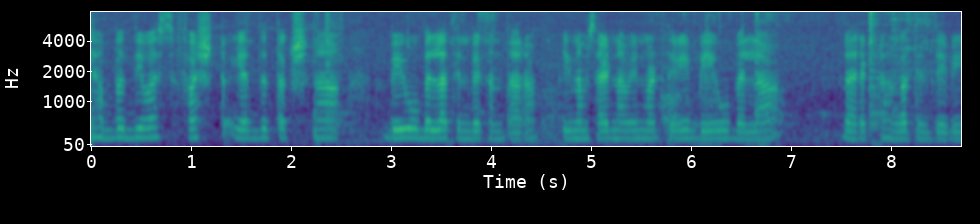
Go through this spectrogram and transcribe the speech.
ಹಬ್ಬದ ದಿವಸ ಫಸ್ಟ್ ಎದ್ದ ತಕ್ಷಣ ಬೇವು ಬೆಲ್ಲ ತಿನ್ಬೇಕಂತಾರ. ಈಗ ನಮ್ಮ ಸೈಡ್ ನಾವೇನು ಮಾಡ್ತೀವಿ, ಬೇವು ಬೆಲ್ಲ ಡೈರೆಕ್ಟ್ ಹಂಗೆ ತಿಂತೀವಿ.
